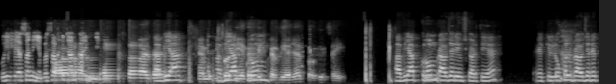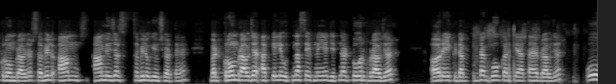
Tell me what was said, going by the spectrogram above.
कोई ऐसा नहीं है बस आपको जानकारी होनी अभी आप अभी आप क्रोम कर दिया जाए तो भी सही। अभी आप क्रोम ब्राउज़र यूज़ करती हैं। एक लोकल ब्राउज़र है क्रोम ब्राउज़र सभी आम आम यूज़र सभी लोग यूज़ करते हैं। बट क्रोम ब्राउज़र आपके लिए उतना सेफ़ नहीं है जितना टोर ब्राउज़र और एक डक डक गो करके आता है ब्राउज़र वो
